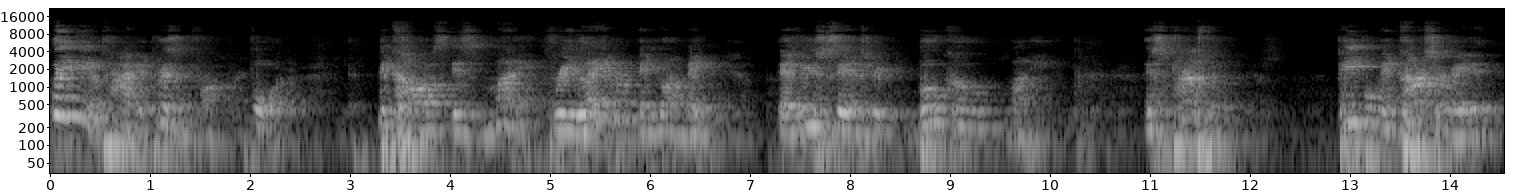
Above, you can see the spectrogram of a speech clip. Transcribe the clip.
What do you need a private prison for? For because it's money, free labor, and you're gonna make, as we used to say in the street, buku money. It's profit. People incarcerated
